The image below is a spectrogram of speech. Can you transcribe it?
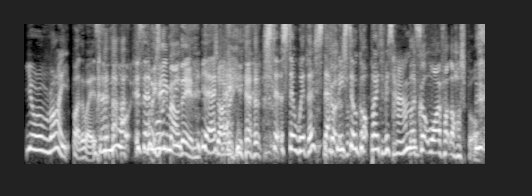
you're all right. By the way, is there more? Is there Well, he's more emailed to- in, Yeah, so I mean, yeah. still, still with us. Definitely some- still got both of his hands. They've got Wi Fi at the hospital.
